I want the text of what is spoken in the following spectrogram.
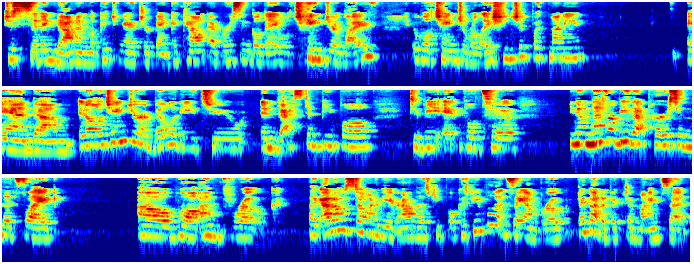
just sitting down and looking at your bank account every single day will change your life. It will change your relationship with money. And um, it'll change your ability to invest in people, to be able to, you know, never be that person that's like, oh, well, I'm broke. Like, I just don't want to be around those people because people that say I'm broke, they got a victim mindset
